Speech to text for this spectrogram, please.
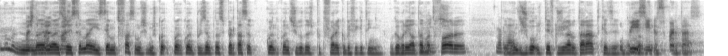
Não, mas, mas não, é, não é só isso também, isso é muito fácil. Mas, mas quando, quando, por exemplo, na Supertaça, quantos jogadores de fora é que o Benfica tinha? O Gabriel estava de fora, jogou, teve que jogar o Tarato, quer dizer. O Pizzi na Supertaça.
